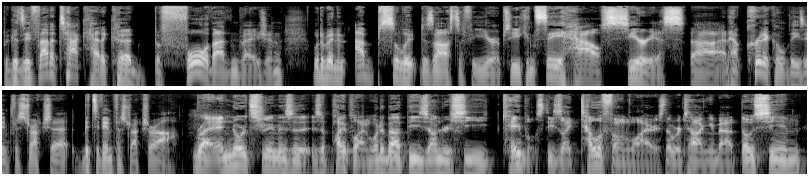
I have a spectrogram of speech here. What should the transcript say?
because if that attack had occurred before that invasion, it would have been an absolute disaster for Europe. So you can see how serious uh, and how critical these infrastructure bits of infrastructure are. Right, and Nord Stream is a is a pipeline. What about these undersea cables? These like telephone wires that we're talking about? Those seem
